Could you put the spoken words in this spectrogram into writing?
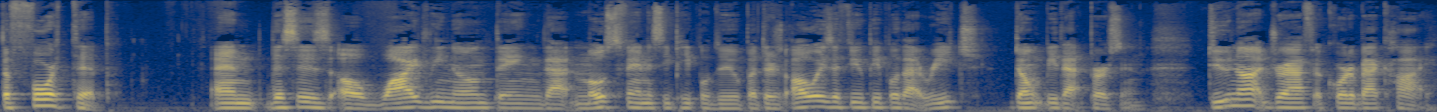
The fourth tip, and this is a widely known thing that most fantasy people do, but there's always a few people that reach. Don't be that person. Do not draft a quarterback high.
